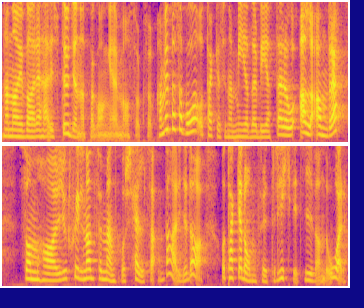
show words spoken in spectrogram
han har ju varit här i studion ett par gånger med oss också. Han vill passa på att tacka sina medarbetare och alla andra som har gjort skillnad för människors hälsa varje dag och tacka dem för ett riktigt givande år.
